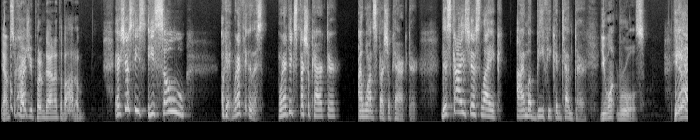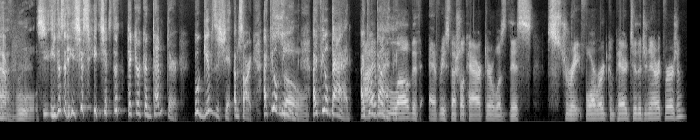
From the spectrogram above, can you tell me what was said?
Yeah, I'm surprised you put him down at the bottom. It's just he's he's so okay. When I think of this, when I think special character, I want special character. This guy's just like I'm a beefy contemptor. You want rules. He Yeah. doesn't have rules. He, he doesn't. He's just he's just a thicker contemptor. Who gives a shit? I'm sorry. I feel So- mean. I feel bad. I I, feel bad. would love if every special character was this straightforward compared to the generic version.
